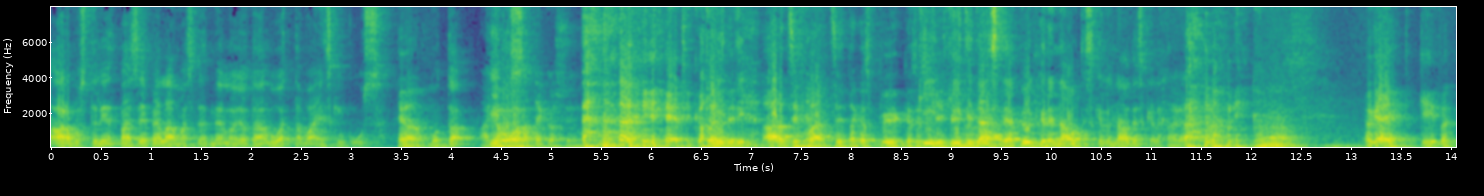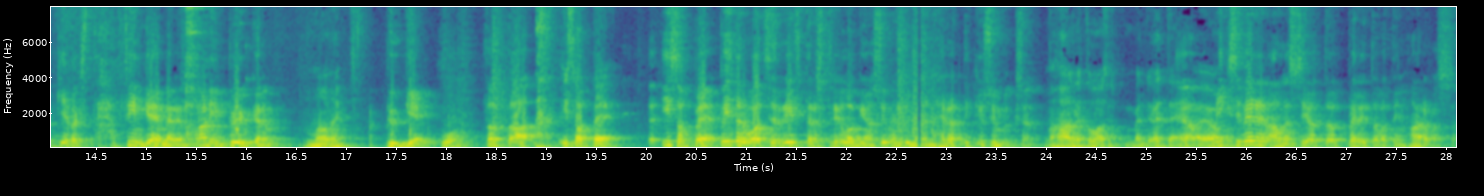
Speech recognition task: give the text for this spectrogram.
arvostelijat pääsee pelaamaan sitä, että meillä on jotain luettavaa ensi kuussa. Joo. Mutta Aika huono tekosyy. Heti koitti artsifartsiin takas pyykkäsessä. kiitti, kiitti tästä ja Pyykkönen nautiskele, nautiskele. No niin. Okei, kiitos, kiitokset Finn Gamerin. No niin, Pyykkönen. No niin. Pyge. Tota, Iso P. iso P. Peter Wattsin Rifters-trilogian syventyminen herätti kysymyksen. Aha, nyt ollaan siis menty eteenpäin. Joo. Joo. Miksi veden alle sijoittavat pelit ovat niin harvassa?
